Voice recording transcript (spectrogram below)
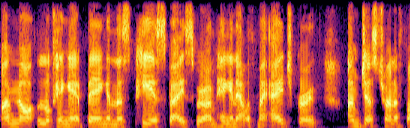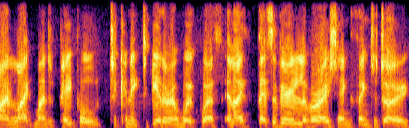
I'm not looking at being in this peer space where I'm hanging out with my age group. I'm just trying to find like minded people to connect together and work with. And I that's a very liberating thing to do.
